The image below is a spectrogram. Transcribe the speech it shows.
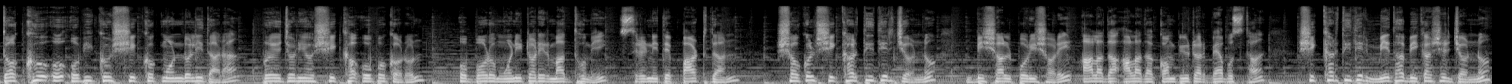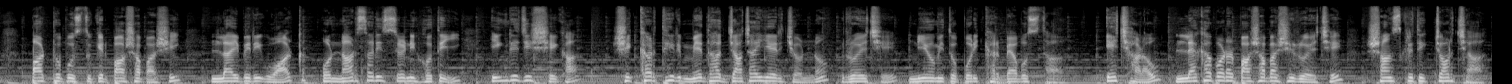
দক্ষ ও অভিজ্ঞ শিক্ষক মণ্ডলী দ্বারা প্রয়োজনীয় শিক্ষা উপকরণ ও বড় মনিটরের মাধ্যমে শ্রেণীতে পাঠদান সকল শিক্ষার্থীদের জন্য বিশাল পরিসরে আলাদা আলাদা কম্পিউটার ব্যবস্থা শিক্ষার্থীদের মেধা বিকাশের জন্য পাঠ্যপুস্তকের পাশাপাশি লাইব্রেরি ওয়ার্ক ও নার্সারি শ্রেণি হতেই ইংরেজি শেখা শিক্ষার্থীর মেধা যাচাইয়ের জন্য রয়েছে নিয়মিত পরীক্ষার ব্যবস্থা। এছাড়াও লেখাপড়ার পাশাপাশি রয়েছে সাংস্কৃতিক চর্চা।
